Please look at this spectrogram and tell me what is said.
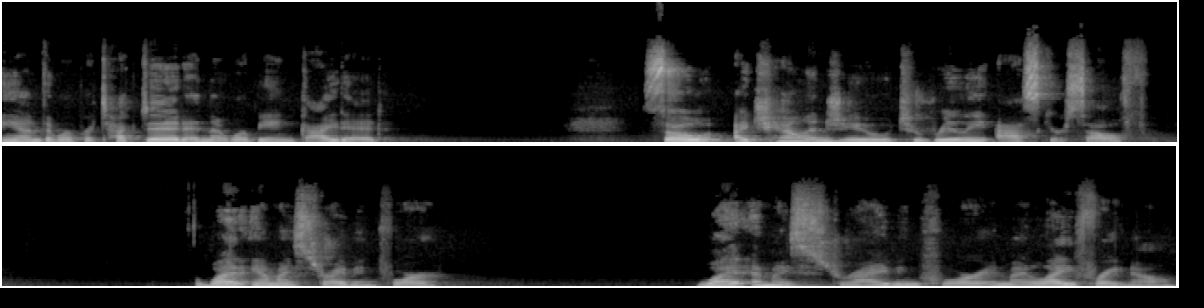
and that we're protected and that we're being guided. So I challenge you to really ask yourself what am I striving for? What am I striving for in my life right now?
